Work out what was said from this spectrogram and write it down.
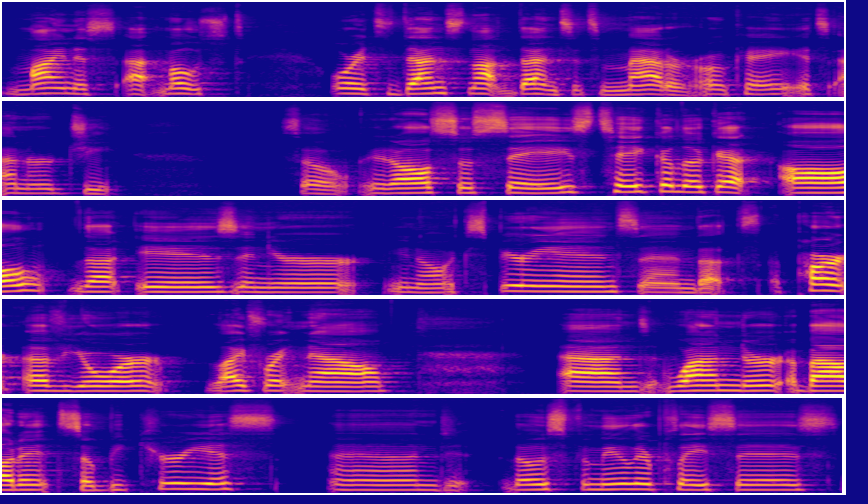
minus at most. Or it's dense, not dense. It's matter, okay? It's energy. So it also says take a look at all that is in your, you know, experience and that's a part of your life right now and wonder about it. So be curious and those familiar places,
